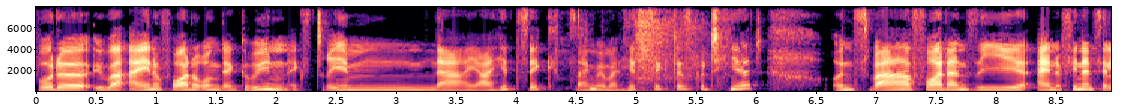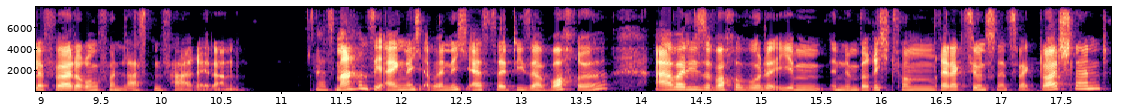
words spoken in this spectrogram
wurde über eine Forderung der Grünen extrem, naja, hitzig, sagen wir mal hitzig diskutiert. Und zwar fordern sie eine finanzielle Förderung von Lastenfahrrädern. Das machen sie eigentlich aber nicht erst seit dieser Woche. Aber diese Woche wurde eben in einem Bericht vom Redaktionsnetzwerk Deutschland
